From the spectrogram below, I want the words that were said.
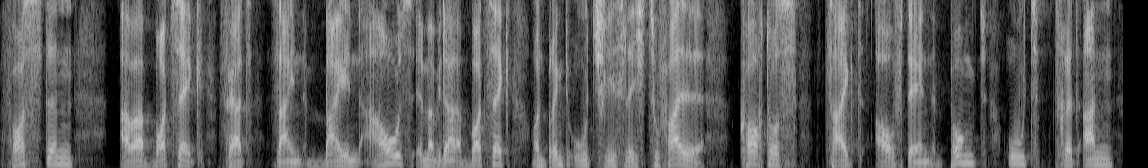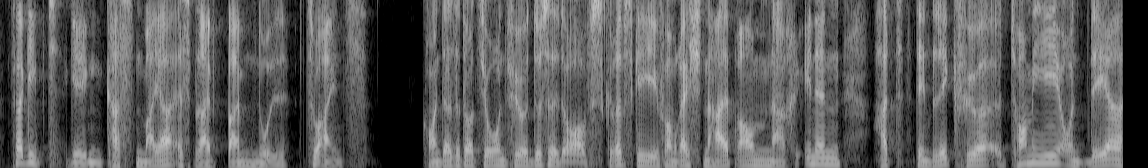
Pfosten, aber Botzek fährt sein Bein aus, immer wieder Botzek und bringt Uth schließlich zu Fall. Cortus zeigt auf den Punkt, Uth tritt an, vergibt gegen Kastenmeier, es bleibt beim 0 zu 1. Kontersituation für Düsseldorf. Skripski vom rechten Halbraum nach innen hat den Blick für Tommy und der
